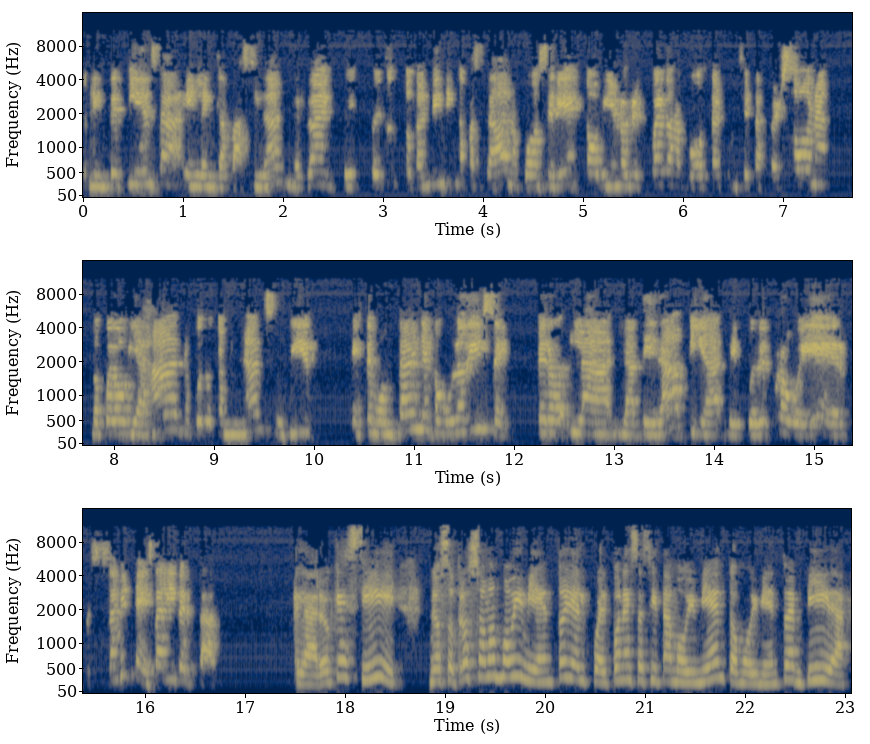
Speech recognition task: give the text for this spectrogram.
la gente piensa en la incapacidad, ¿verdad? Estoy, totalmente incapacitada, no puedo hacer esto, bien los recuerdos, no puedo estar con ciertas personas, no puedo viajar, no puedo caminar, subir este montaña, como uno dice, pero la, la terapia le puede proveer precisamente esa libertad Claro que sí. Nosotros somos movimiento y el cuerpo necesita movimiento, movimiento es vida.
